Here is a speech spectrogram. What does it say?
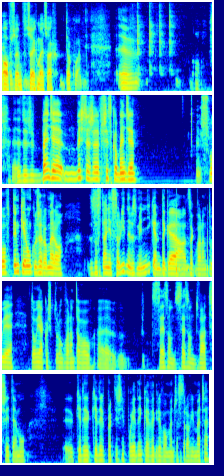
Owszem, w trzech meczach. Dokładnie. D- Będzie, myślę, że wszystko będzie szło w tym kierunku, że Romero zostanie solidnym zmiennikiem. De Gea zagwarantuje tą jakość, którą gwarantował e, sezon, sezon 2-3 temu, e, kiedy, kiedy praktycznie w pojedynkę wygrywał Manchesterowi mecze.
